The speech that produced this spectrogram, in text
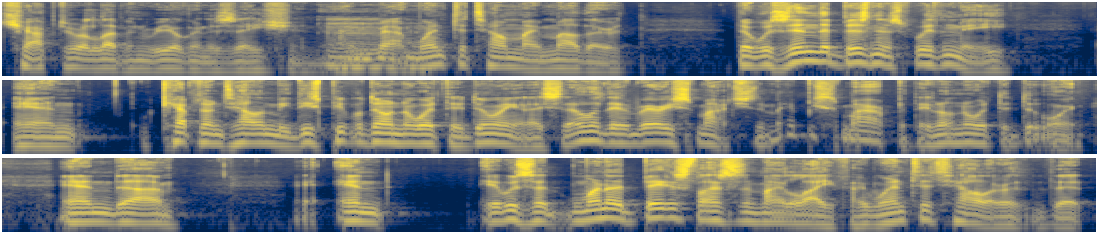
Chapter 11 reorganization. I went to tell my mother that was in the business with me and kept on telling me, these people don't know what they're doing. And I said, oh, they're very smart. She said, maybe smart, but they don't know what they're doing. And, um, and it was a, one of the biggest lessons of my life. I went to tell her that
